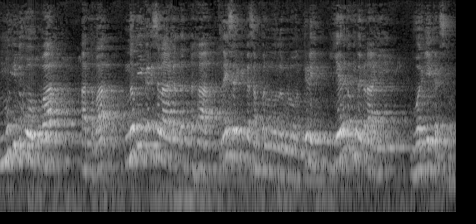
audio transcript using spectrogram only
ಮುಗಿದು ಹೋಗುವ ಅಥವಾ ನವೀಕರಿಸಲಾಗದಂತಹ ನೈಸರ್ಗಿಕ ಸಂಪನ್ಮೂಲಗಳು ಅಂತೇಳಿ ಎರಡು ವಿಧಗಳಾಗಿ ವರ್ಗೀಕರಿಸಬಹುದು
